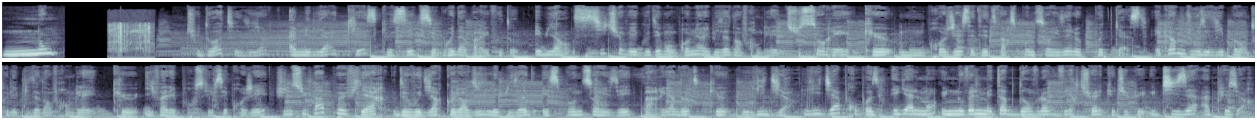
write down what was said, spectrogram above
non tu dois te dire, Amélia, qu'est-ce que c'est que ce bruit d'appareil photo? Eh bien, si tu avais écouté mon premier épisode en franglais, tu saurais que mon projet c'était de faire sponsoriser le podcast. Et comme je vous ai dit pendant tout l'épisode en franglais qu'il fallait poursuivre ces projets, je ne suis pas peu fière de vous dire qu'aujourd'hui l'épisode est sponsorisé par rien d'autre que Lydia. Lydia propose également une nouvelle méthode d'enveloppe virtuelle que tu peux utiliser à plusieurs.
